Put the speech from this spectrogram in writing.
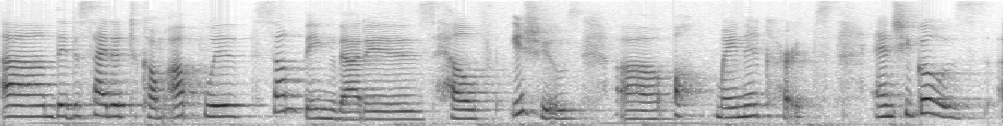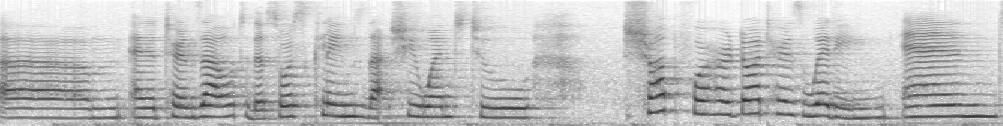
Um, they decided to come up with something that is health issues. Uh, oh, my neck hurts. And she goes, um, and it turns out the source claims that she went to shop for her daughter's wedding. And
